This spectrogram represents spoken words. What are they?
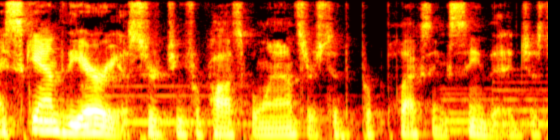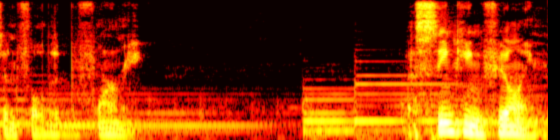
I scanned the area, searching for possible answers to the perplexing scene that had just unfolded before me. A sinking feeling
